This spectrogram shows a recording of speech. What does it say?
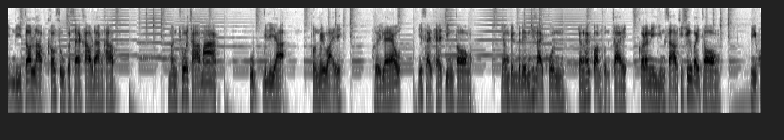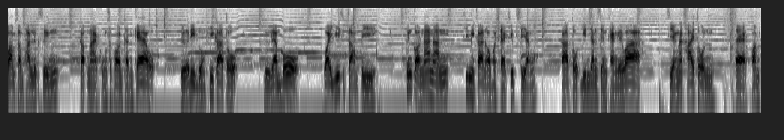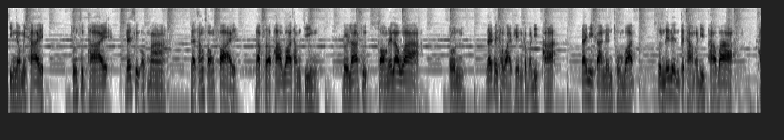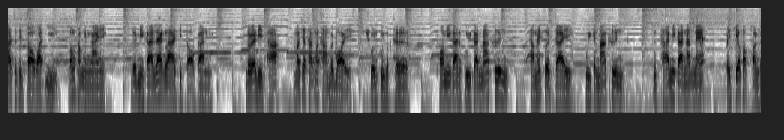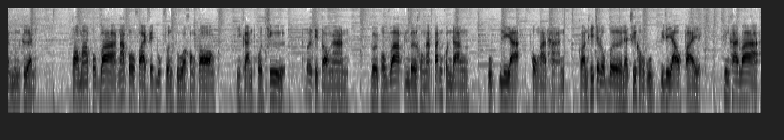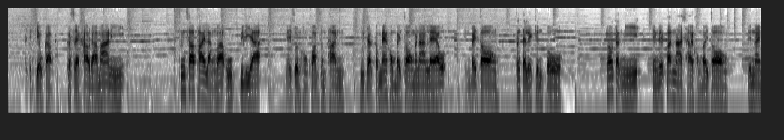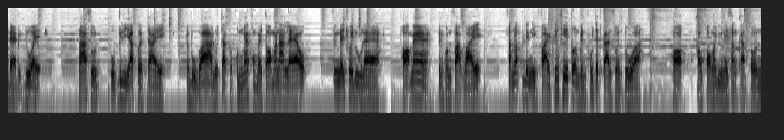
ยินดีต้อนรับเข้าสู่กระแสข่าวดังครับ มันชั่วช้ามาก อุ๊บวิริยะ ทนไม่ไหว เผยแล้ว นิสัยแท้จริงตอง ยังเป็นประเด็นที่หลายคนยังให้ความสนใจ กรณีหญิงสาวที่ชื่อใบตอง มีความสัมพันธ์ลึกซึ้ง กับนายพงศกรจันแก้ว หรืออดีตหลวงพี่กาโตะ หรือแลมโบวัย 23 ปี ซึ่งก่อนหน้านั้นที่มีการออกมาแฉคลิปเสียง กาโตะยืนยันเสียงแข็งเลยว่า เสียงน่าคล้ายตน แต่ความจริงแล้วไม่ใช่ จนสุดท้ายได้สึกออกมา และทั้งสองฝ่ายรับสารภาพว่าทำจริง โดยล่าสุดตองได้เล่าว่า ตนได้ไปถวายเพลกับอดีตพระ ได้มีการเดินชมวัด ตนได้เดินไปถามอดีตพระว่า ถ้าจะติดต่อวัดอีกต้องทำอย่างไง โดยมีการแลกลน์ติดต่อกัน โดยอดีตพระมักจะทักมาถามบ่อยๆ ชวนคุยกับเธอ พอมีการคุยกันมากขึ้นทำให้เปิดใจคุยกันมากขึ้น สุดท้ายมีการนัดแนะ ไปเที่ยวพักผ่อนกันบนเขื่อน ต่อมาพบว่าหน้าโปรไฟล์ Facebook ส่วนตัวของตอง มีการโพสต์ชื่อและเบอร์ติดต่องาน โดยพบว่าเป็นเบอร์ของนักปั้นคนดังอุ๊บวิริยะพงอาจหาร ก่อนที่จะลบเบอร์และชื่อของอุ๊บวิริยะออกไป ซึ่งคาดว่าน่าจะเกี่ยวกับกระแสข่าวดราม่านี้ ซึ่งทราบภายหลังว่าอุ๊บวิริยะ ในส่วนของความสัมพันธ์ รู้จักกับแม่ของใบตองมานานแล้ว เห็นใบตองตั้งแต่เล็กจนโต นอกจากนี้ยังได้ปั้นนาชายของใบตองเป็นนายแบบอีกด้วย ล่าสุดอุ๊บวิริยะเปิดใจ ระบุว่ารู้จักกับคุณแม่ของใบตองมานานแล้ว ซึ่งได้ช่วยดูแล เพราะแม่เป็นคนฝากไว้สำหรับประเด็นอีกฝ่ายขึ้นชื่อตนเป็นผู้จัดการส่วนตัว เพราะเขาขอมาอยู่ในสังกัดตน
